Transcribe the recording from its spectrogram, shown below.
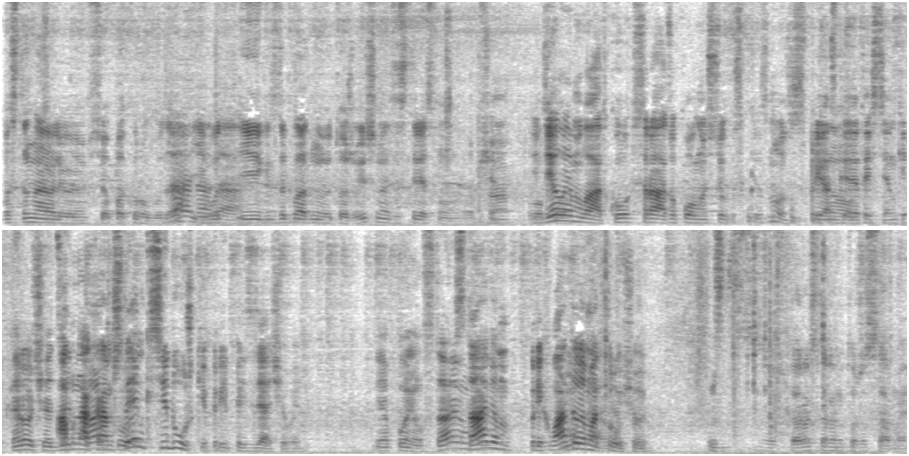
Восстанавливаем все по кругу, да? Да, и да, вот да. и закладную тоже. Видишь, она здесь треснула вообще. Ага. И делаем латку сразу полностью, с- ну, с привязкой Ну. этой стенки. Короче, А, отдельно а латку- кронштейн к сидушке при, приздячиваем. Я понял. Ставим. Ставим, прихватываем, Ну да, откручиваем. С второй стороны то же самое.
